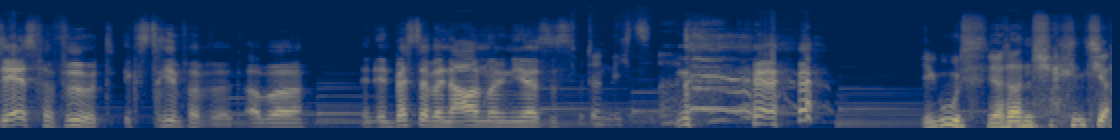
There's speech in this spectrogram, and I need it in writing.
Der ist verwirrt. Extrem verwirrt. Aber in, in bester Belnaren-Manier ist es. Tut dann nichts. Ja gut, ja, dann scheint ja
